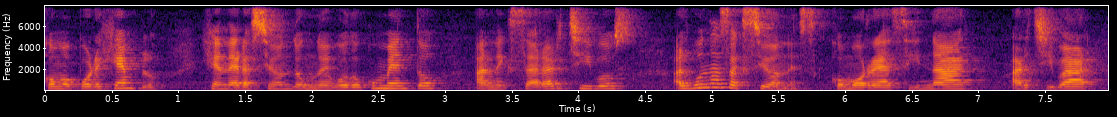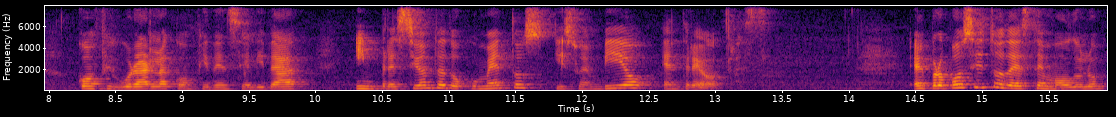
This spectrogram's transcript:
como por ejemplo, generación de un nuevo documento, anexar archivos, algunas acciones como reasignar, archivar, configurar la confidencialidad, impresión de documentos y su envío, entre otras. El propósito de este módulo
